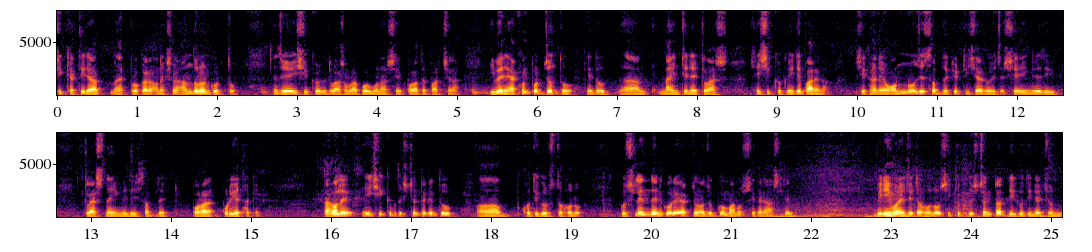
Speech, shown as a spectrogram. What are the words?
শিক্ষার্থীরা এক প্রকার অনেক সময় আন্দোলন করতো। যে এই শিক্ষকের ক্লাস আমরা করব না, সে পড়াতে পারছে না। ইভেন এখন পর্যন্ত কিন্তু নাইন টেনের ক্লাস সেই শিক্ষক নিতে পারে না। সেখানে অন্য যে সাবজেক্টের টিচার রয়েছে, সে ইংরেজি ক্লাস না ইংরেজি সাবজেক্ট পড়া, পড়িয়ে থাকেন তাহলে এই শিক্ষা প্রতিষ্ঠানটা কিন্তু ক্ষতিগ্রস্ত হলো। ঘুষ লেনদেন করে একজন অযোগ্য মানুষ সেখানে আসলেন, বিনিময়ে যেটা হলো, শিক্ষা প্রতিষ্ঠানটা দীর্ঘদিনের জন্য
